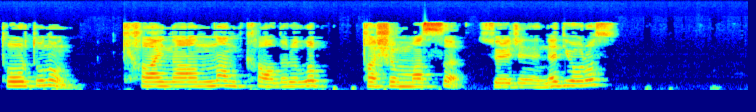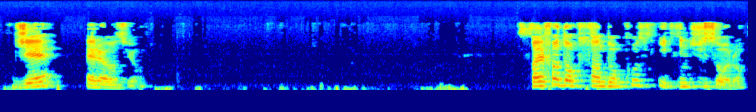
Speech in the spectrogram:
Tortunun kaynağından kaldırılıp taşınması sürecine ne diyoruz? C. Erozyon. Sayfa 99 ikinci soru.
